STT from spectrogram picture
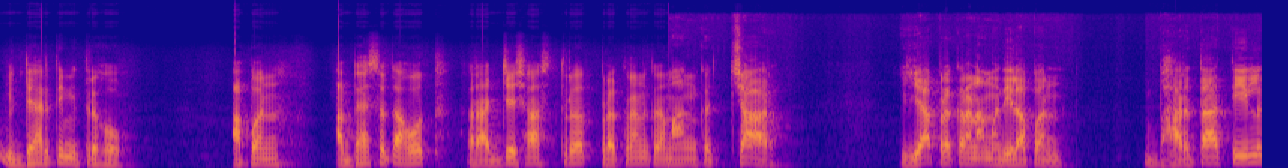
विद्यार्थी मित्र हो. आपण अभ्यासत आहोत राज्यशास्त्र प्रकरण क्रमांक चार. या प्रकरणामधील आपण भारतातील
